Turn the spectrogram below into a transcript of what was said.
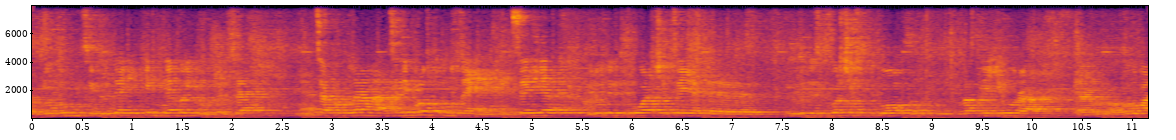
однодумців, людей, яким не байдуже. Це, ця проблема, це не просто музейники, це є люди творчі, це є е, люди з творчих спілок, власне Юра, е, голова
